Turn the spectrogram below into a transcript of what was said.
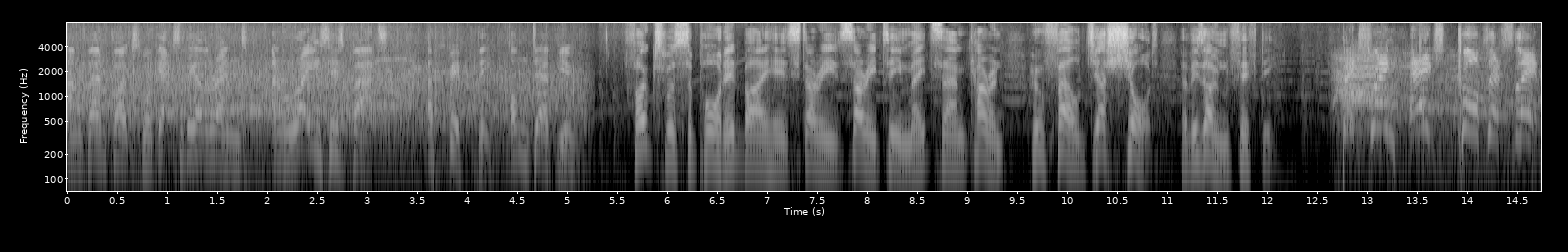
and Ben Foakes will get to the other end and raise his bat a 50 on debut. Foakes was supported by his Surrey, Surrey teammate Sam Curran, who fell just short of his own 50. Big swing, edge, caught it slip.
